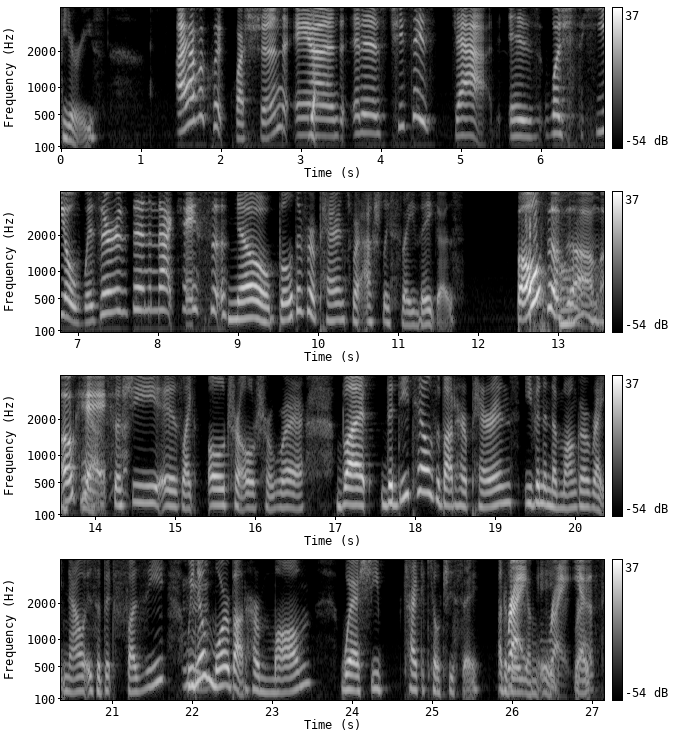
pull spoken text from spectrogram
theories. I have a quick question, and it is Chise's dad is was he a wizard then in that case? No, both of her parents were actually Sleigh Beggies. Both of them. Oh. Okay. Yeah, so she is like ultra ultra rare, but the details about her parents, even in the manga right now, is a bit fuzzy. We know Mhm. more about her mom, where she tried to kill Chise at a very young age, right, right, yes.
